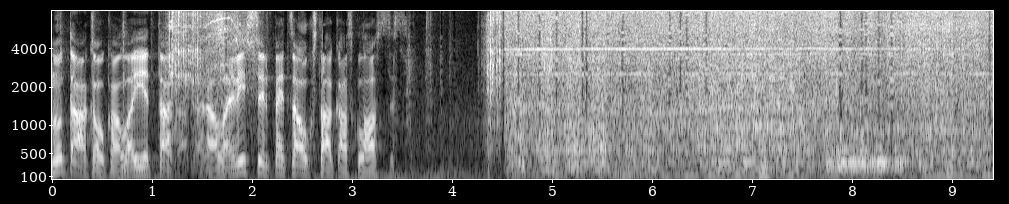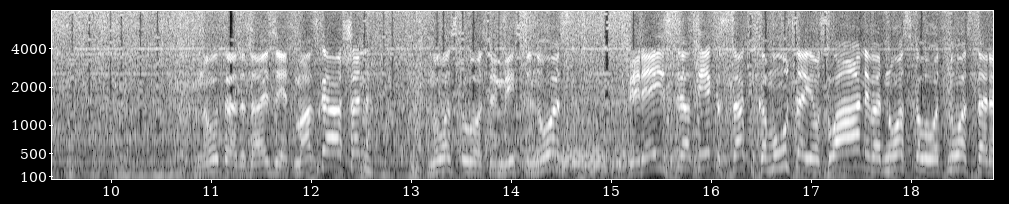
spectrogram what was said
Nu tā kaut kā, lai iet tādā garā, lai viss ir pēc augstākās klases. Nu, tad aiziet mazgāšana, noskalosim visu nost. Pie reizes vēl tie, kas saka, ka mūsējo slāni var noskalot nost ar,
